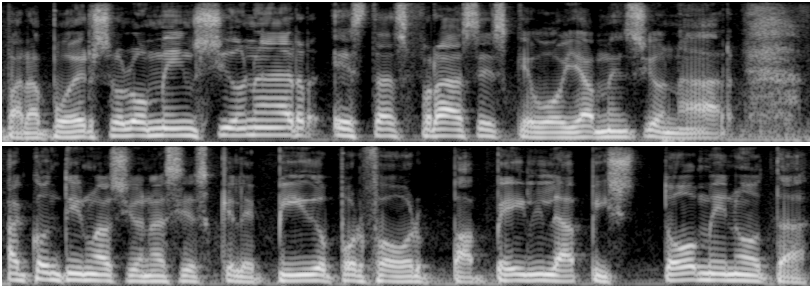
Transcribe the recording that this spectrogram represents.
para poder solo mencionar estas frases que voy a mencionar a continuación. Así es que le pido por favor papel y lápiz, tome nota,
